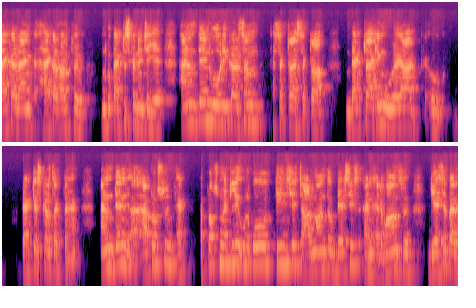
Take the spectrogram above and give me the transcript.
हैकर रैंक हैकर अर्थ उनको प्रैक्टिस करनी चाहिए। एंड देन वो रिकर्सन एक्सेट्रा एक्सेट्रा बैक ट्रैकिंग वगैरह प्रैक्टिस कर सकते हैं। एंड देन अप्रोक्सीमेटली उनको तीन से चार month basics and advance DSA पर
